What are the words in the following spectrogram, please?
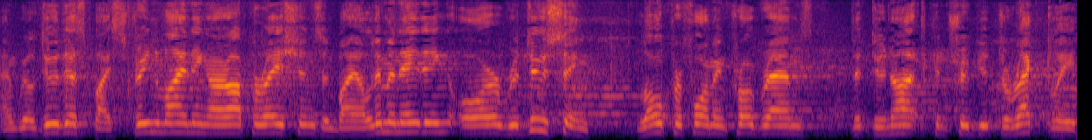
And we'll do this by streamlining our operations and by eliminating or reducing low-performing programs that do not contribute directly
